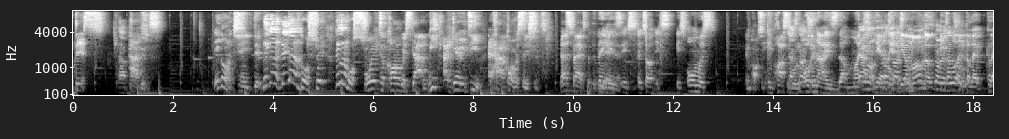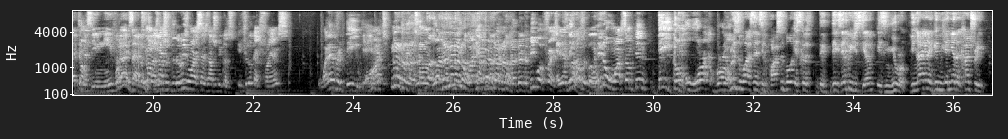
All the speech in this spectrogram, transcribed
this happens. They're gonna change. They're gonna they're gonna go straight. They're gonna go straight to Congress that week. I guarantee you, and have conversations. That's facts, but the thing Yeah. is, it's it's a, it's it's almost Impossible. impossible to not true. organize that much. That's not- The, that's the, the amount of No, people and collect, collectiveness you need for that of No, not true. The reason why I say it's not true because if you look at France, whatever they Yeah, want, no, no, no, no, no, no, no, no, no, no, whatever, no, no, no, the, the people France, It is when they, don't, possible. when they don't want something, they don't work, bro. The reason why I say it's impossible is because the, the example you just gave is in Europe. You're not gonna give me any other country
